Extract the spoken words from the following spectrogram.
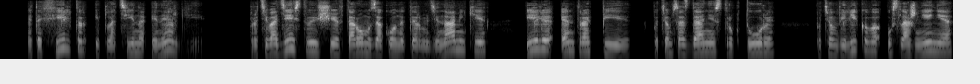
— это фильтр и плотина энергии, противодействующая второму закону термодинамики или энтропии путем создания структуры, путем великого усложнения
